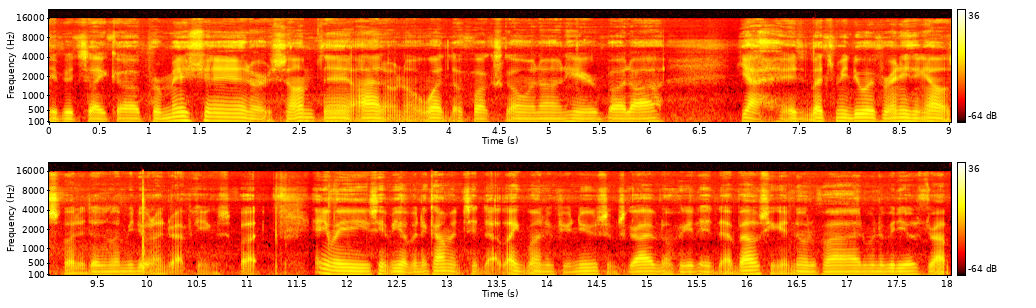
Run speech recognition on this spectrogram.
if it's like a permission or something. I don't know what the fuck's going on here. But uh, yeah, it lets me do it for anything else, but it doesn't let me do it on DraftKings. But anyways, hit me up in the comments. Hit that like button if you're new. Subscribe. Don't forget to hit that bell so you get notified when the videos drop.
